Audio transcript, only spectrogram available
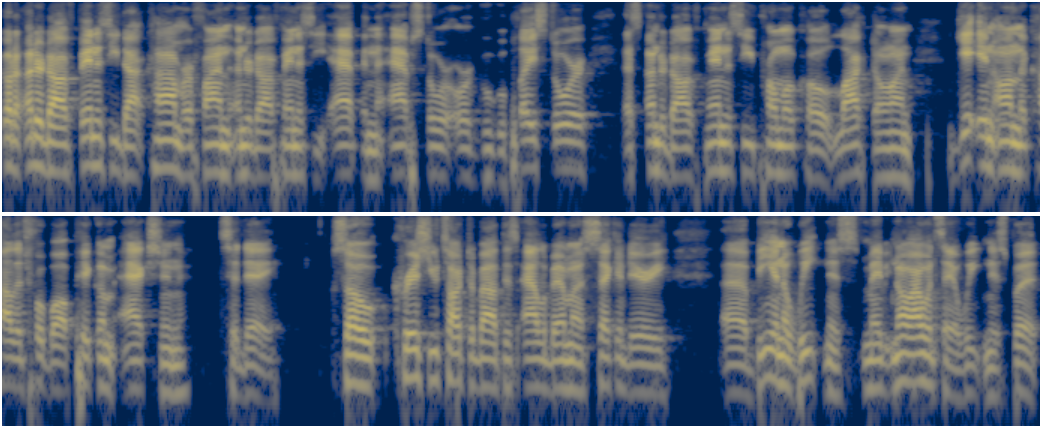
Go to underdogfantasy.com or find the Underdog Fantasy app in the App Store or Google Play Store. That's Underdog Fantasy, promo code locked on. Get in on the college football pick 'em action today. So, Chris, you talked about this Alabama secondary uh, being a weakness, maybe no, I wouldn't say a weakness, but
